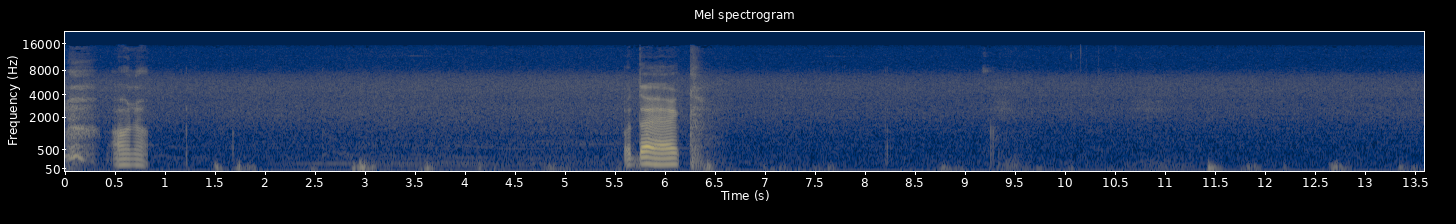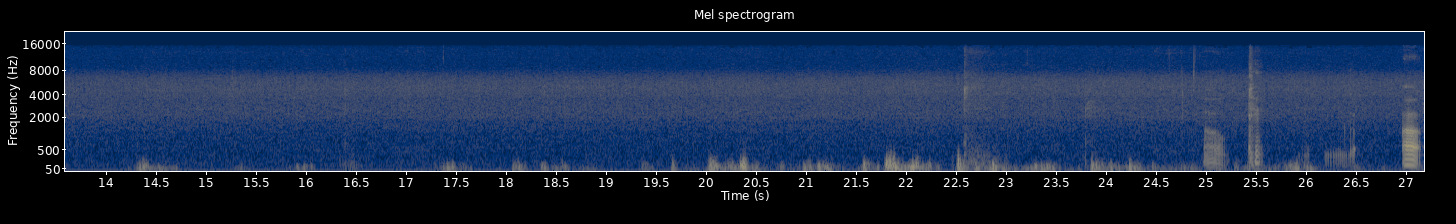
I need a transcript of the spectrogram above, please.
oh no. What the heck? Okay. Oh.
